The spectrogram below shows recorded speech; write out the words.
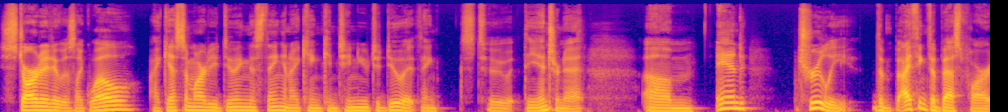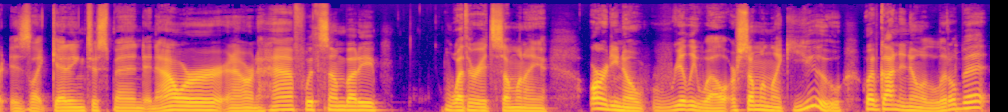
started. It was like, well, I guess I'm already doing this thing and I can continue to do it thanks to the internet. Um, and truly, the I think the best part is like getting to spend an hour, an hour and a half with somebody, whether it's someone I already know really well or someone like you who I've gotten to know a little bit.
